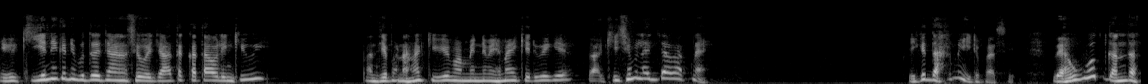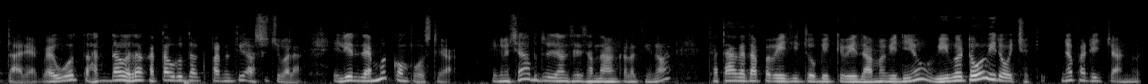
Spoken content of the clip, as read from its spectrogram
ඒක කියන එකනේ බුදුරජාණන්සේ ওই ජාතක කතාව වලින් කිව්වේ. 550ක් කිව්වේ මම මෙන්න මෙහෙමයි කෙරුවේ කියලා. කිසිම ලැජ්ජාවක් නැහැ. ඒක ධර්ම ඊට පස්සේ. වැහුවොත් ගන්ධස්තරයක්. වැහුවොත් හත් දවසක් අත අවුරුද්දක් පරණති අසුචි වල. එළියට දැම්මොත් කොම්පෝස්ට් එකක්. ඒක නිසා බුදුරජාන්සේ සඳහන් කළා තියෙනවා තථාගතප්ප වේදිතෝ බික්ක වේ ධම්ම විනියෝ විවටෝ විරෝචති. නපටිච්චන්නෝ.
